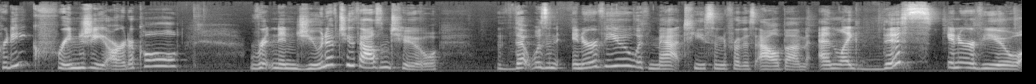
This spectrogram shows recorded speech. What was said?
pretty cringy article written in June of 2002 that was an interview with Matt Thiessen for this album. And like this interview,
